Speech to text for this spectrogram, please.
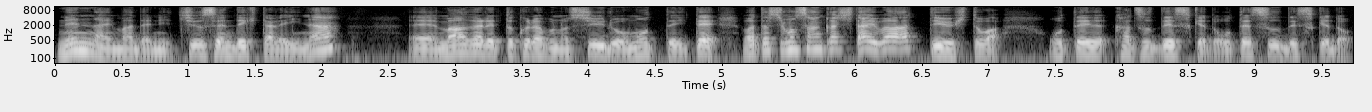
年内までに抽選できたらいいな。えー、マーガレットクラブのシールを持っていて、私も参加したいわっていう人は、お手数ですけど、お手数ですけど、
